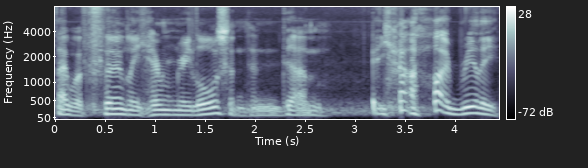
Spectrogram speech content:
They were firmly Henry Lawson, and um, yeah, I really,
